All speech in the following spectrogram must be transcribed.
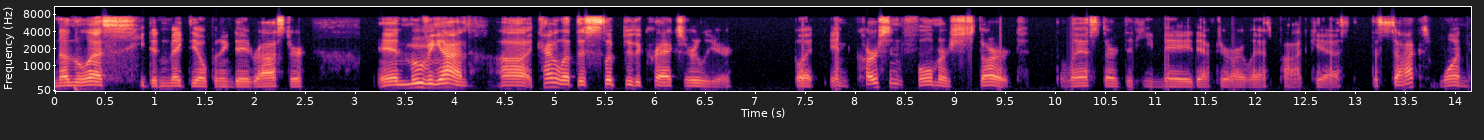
nonetheless, he didn't make the opening day roster. And moving on, uh, I kind of let this slip through the cracks earlier, but in Carson Fulmer's start, the last start that he made after our last podcast, the Sox won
